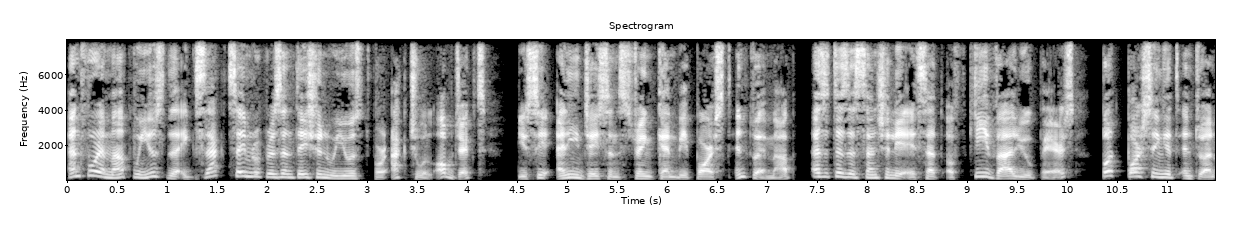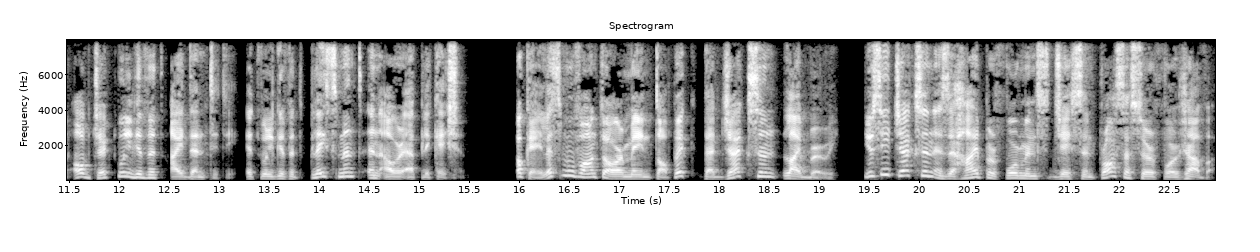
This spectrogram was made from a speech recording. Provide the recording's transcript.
and for a map, we use the exact same representation we used for actual objects. You see, any JSON string can be parsed into a map, as it is essentially a set of key value pairs, but parsing it into an object will give it identity. It will give it placement in our application. Okay, let's move on to our main topic, the Jackson library. You see, Jackson is a high-performance JSON processor for Java.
